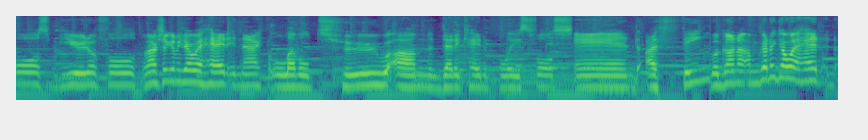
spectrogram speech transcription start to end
force. Beautiful. I'm actually going to go ahead and enact level two um, dedicated police force. And I think we're going to, I'm going to go ahead and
